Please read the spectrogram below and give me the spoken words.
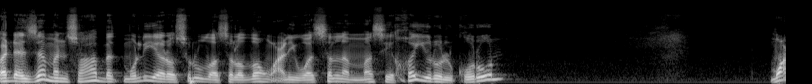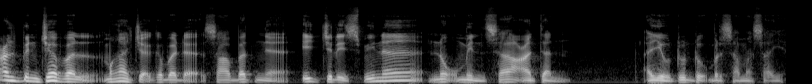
Pada zaman sahabat mulia Rasulullah sallallahu alaihi wasallam masih khairul qurun Mu'ad bin Jabal mengajak kepada sahabatnya, Ijlis bina nu'min sa'atan. Ayo duduk bersama saya.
